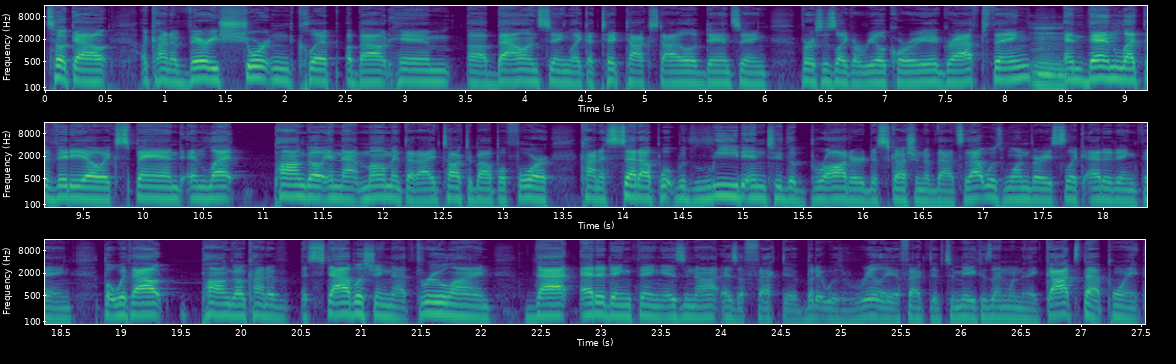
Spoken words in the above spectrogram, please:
took out a kind of very shortened clip about him uh, balancing like a TikTok style of dancing versus like a real choreographed thing, mm. and then let the video expand and let Pongo in that moment that I talked about before kind of set up what would lead into the broader discussion of that. So that was one very slick editing thing. But without Pongo kind of establishing that through line, that editing thing is not as effective. But it was really effective to me because then when they got to that point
